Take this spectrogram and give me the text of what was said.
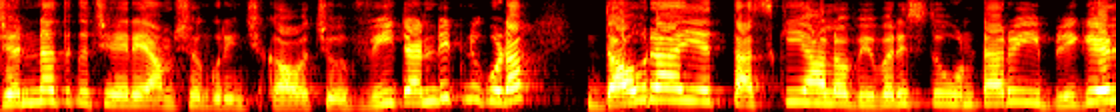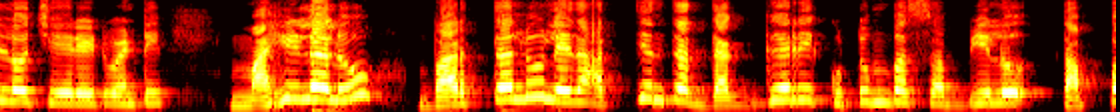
జన్నత్కు చేరే అంశం గురించి కావచ్చు. వీటన్నిటిని కూడా దౌరాయే తస్కియాలో వివరిస్తూ ఉంటారు. ఈ బ్రిగేడ్లో చేరేటువంటి మహిళలు భర్తలు లేదా అత్యంత దగ్గరి కుటుంబ సభ్యులు తప్ప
